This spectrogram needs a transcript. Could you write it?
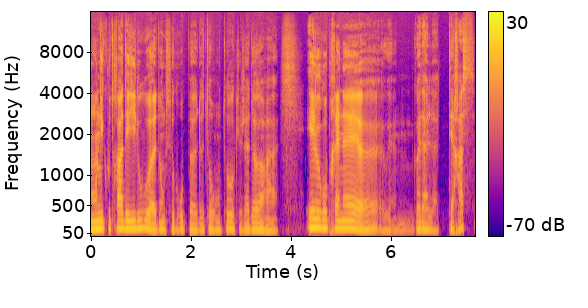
on écoutera Delilou, euh, donc ce groupe euh, de Toronto que j'adore, et le groupe rennais Godal Terrasse.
